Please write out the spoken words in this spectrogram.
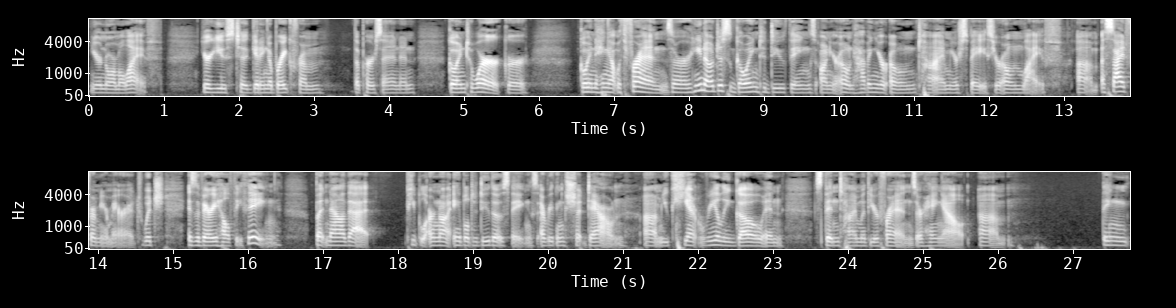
your normal life. You're used to getting a break from the person and going to work or going to hang out with friends or, you know, just going to do things on your own, having your own time, your space, your own life, um, aside from your marriage, which is a very healthy thing. But now that people are not able to do those things, everything's shut down. Um, you can't really go and spend time with your friends or hang out. Um, thing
